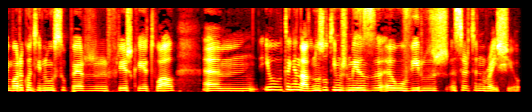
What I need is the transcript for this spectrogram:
embora continue super fresca e atual. Um, eu tenho andado nos últimos meses a ouvir os A Certain Ratio.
